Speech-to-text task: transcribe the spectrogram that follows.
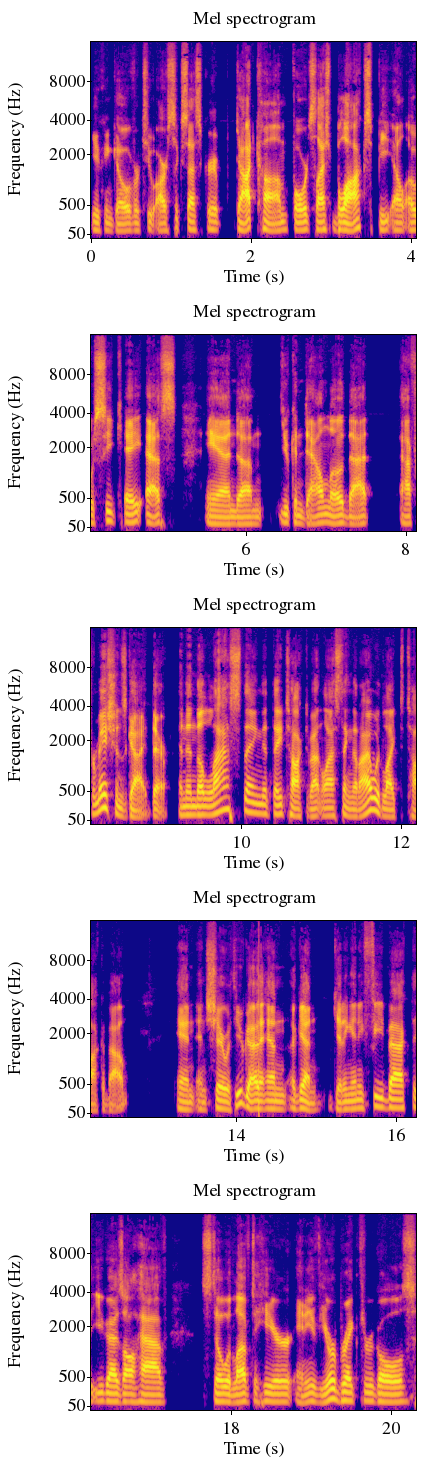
you can go over to oursuccessgroup.com forward slash blocks b-l-o-c-k-s and um, you can download that affirmations guide there. And then the last thing that they talked about and the last thing that i would like to talk about and and share with you guys and again getting any feedback that you guys all have Still would love to hear any of your breakthrough goals.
